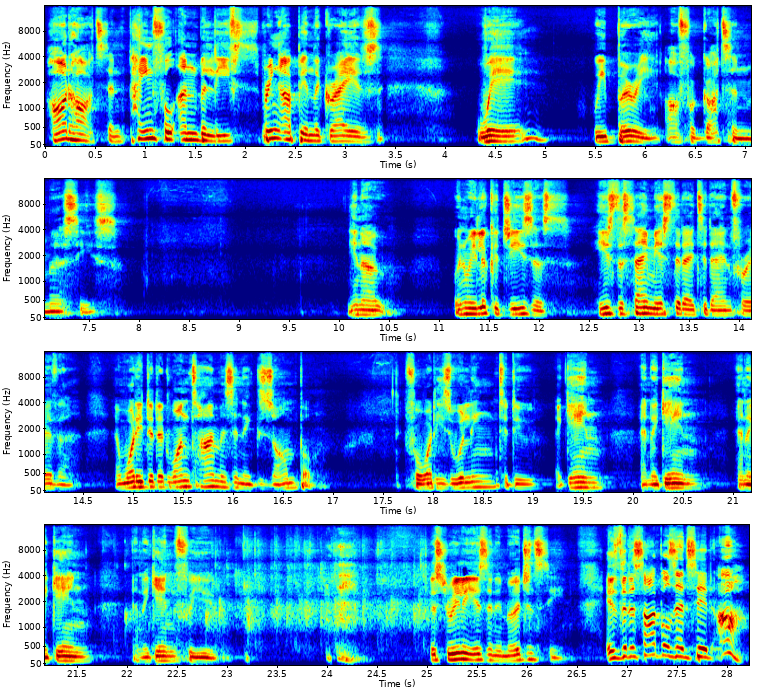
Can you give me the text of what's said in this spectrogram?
Hard hearts and painful unbeliefs spring up in the graves where we bury our forgotten mercies. You know, when we look at Jesus, He's the same yesterday, today, and forever. And what he did at one time is an example for what he's willing to do again and again and again and again for you. this really is an emergency. If the disciples had said, Ah,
